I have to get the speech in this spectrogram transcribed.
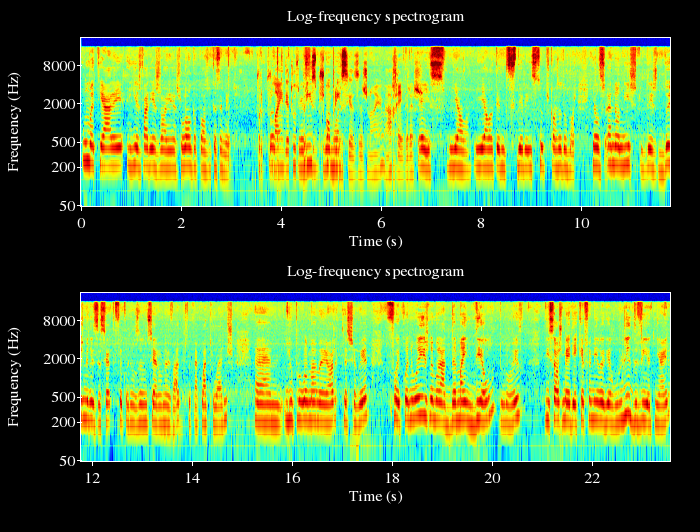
uma tiara e as várias joias logo após o casamento. Porque por lá ainda é tudo príncipes com princesas, não é? Há regras. É isso, e ela, e ela tem de ceder a isso tudo por causa do humor. Eles andam nisto desde 2017, que foi quando eles anunciaram o noivado, portanto há quatro anos, um, e o problema maior, queres saber, foi quando o ex-namorado da mãe dele, do noivo, disse aos média que a família dele lhe devia dinheiro,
